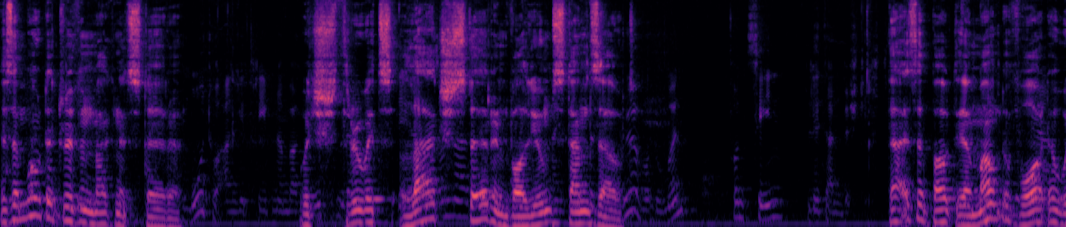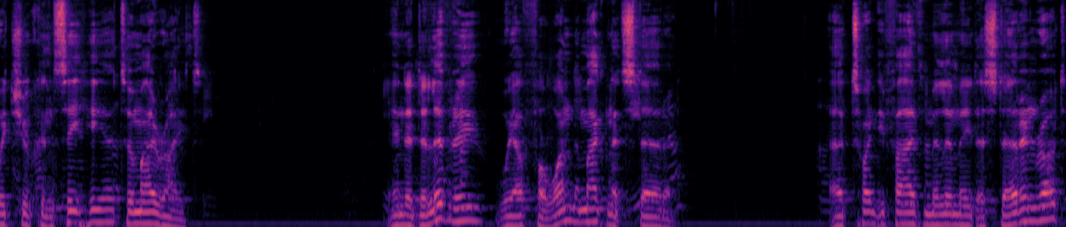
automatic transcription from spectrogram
is a motor-driven magnet stirrer, which through its large stirring volume stands out. That is about the amount of water which you can see here to my right. In the delivery we have for one the magnet stirrer, a 25mm stirring rod,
